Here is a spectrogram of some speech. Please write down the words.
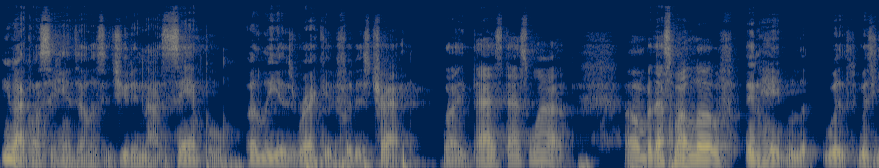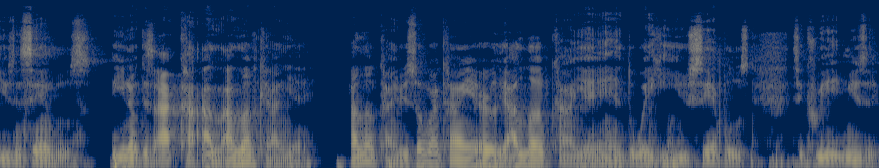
you're not gonna sit here and tell us that you did not sample Aaliyah's record for this track. Like that's that's wild. Um, but that's my love and hate with with using samples. You know, because I, I, I love Kanye. I love Kanye. We spoke about Kanye earlier. I love Kanye and the way he used samples to create music.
